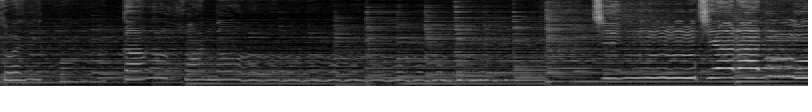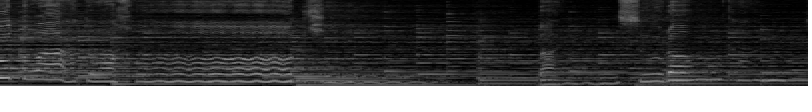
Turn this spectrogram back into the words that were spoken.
作伴甲烦恼，真正难有大大福气，万事拢通对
